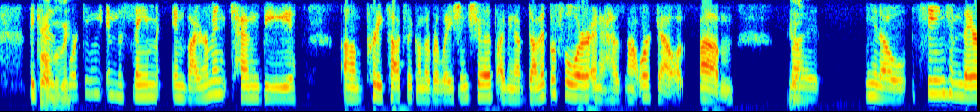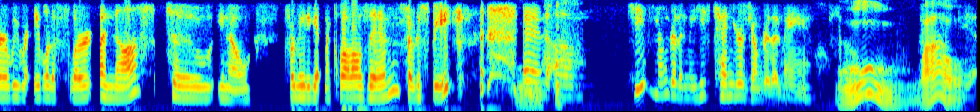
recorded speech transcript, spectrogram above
because Probably. working in the same environment can be um, pretty toxic on the relationship. I mean, I've done it before and it has not worked out. Um, yeah. But you know, seeing him there, we were able to flirt enough to, you know, for me to get my claws in, so to speak. and um, he's younger than me. He's 10 years younger than me. So, Ooh, wow. Yeah.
